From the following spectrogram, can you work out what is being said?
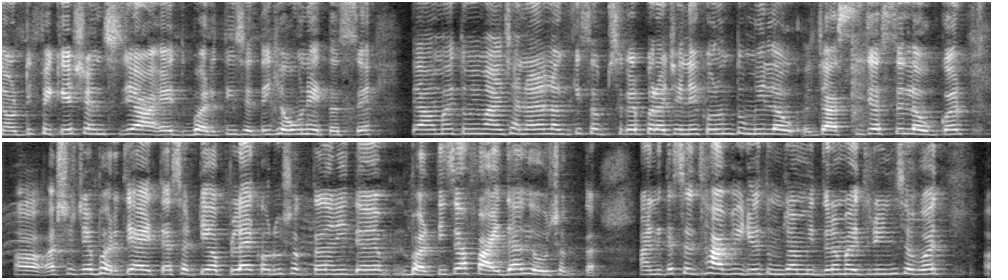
नोटिफिकेशन्स जे आहेत भरतीचे ते घेऊन येत असते. त्यामुळे तुम्ही माझ्या चॅनलला नक्की सबस्क्राईब करा जेणेकरून तुम्ही लव जास्तीत जास्त लवकर असे जे भरती आहेत त्यासाठी अप्लाय करू शकता आणि त्या भरतीचा फायदा घेऊ शकता. आणि तसंच हा व्हिडिओ तुमच्या मित्रमैत्रिणींसोबत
